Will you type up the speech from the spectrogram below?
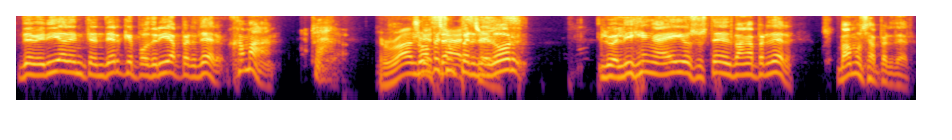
debería de entender que podría perder. Come on. Ron Trump es un perdedor. Lo eligen a ellos, ustedes van a perder. Vamos a perder.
